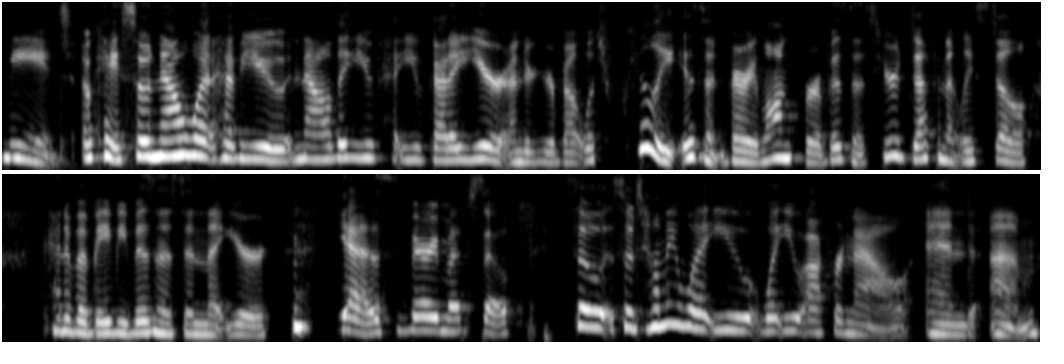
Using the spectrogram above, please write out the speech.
neat. Okay, so now what have you? Now that you've you've got a year under your belt, which really isn't very long for a business, you're definitely still kind of a baby business in that you're. yes, very much so. So so tell me what you what you offer now, and um,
